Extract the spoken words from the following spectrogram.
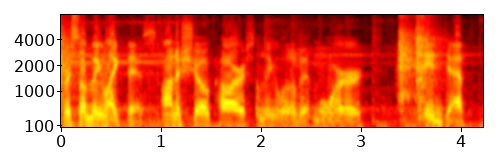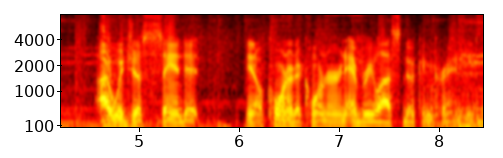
for something like this. On a show car, or something a little bit more in depth, I would just sand it, you know, corner to corner in every last nook and cranny.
